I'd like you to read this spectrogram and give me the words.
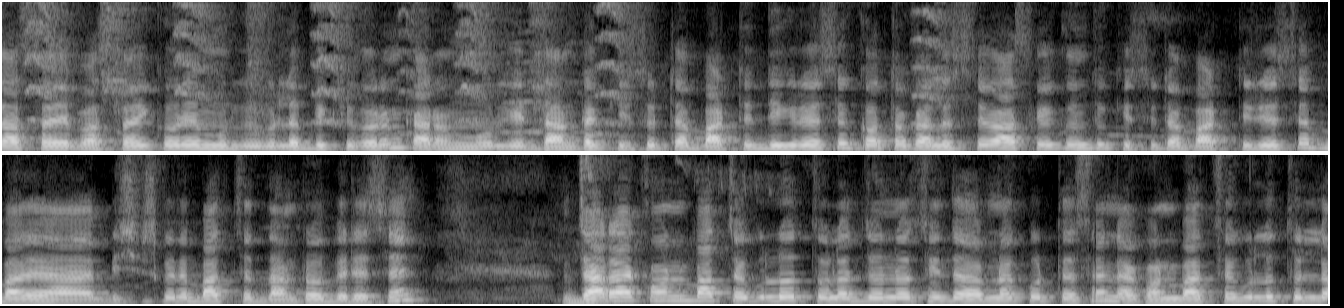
যাচাই বাছাই করে মুরগিগুলো বিক্রি করেন। কারণ মুরগির দামটা কিছুটা বাড়তির দিকে রয়েছে। গতকালের চেয়েও আজকে কিন্তু কিছুটা বাড়তি রয়েছে। বিশেষ করে বাচ্চার দামটাও বেড়েছে। যারা এখন বাচ্চাগুলো তোলার জন্য চিন্তা ভাবনা করতেছেন, এখন বাচ্চাগুলো তুললে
